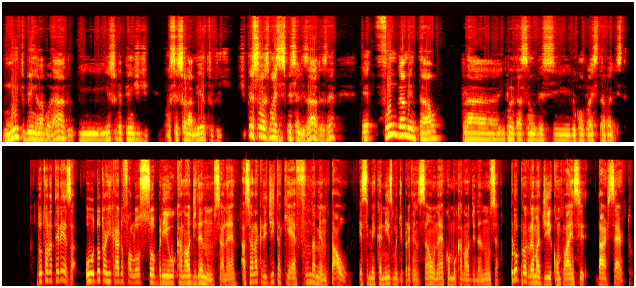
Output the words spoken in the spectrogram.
muito bem elaborado, e isso depende de um assessoramento de, de pessoas mais especializadas, né? é fundamental para implantação desse, do compliance trabalhista. Doutora Tereza, o doutor Ricardo falou sobre o canal de denúncia, né? A senhora acredita que é fundamental esse mecanismo de prevenção, né, como canal de denúncia, para o programa de compliance dar certo?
